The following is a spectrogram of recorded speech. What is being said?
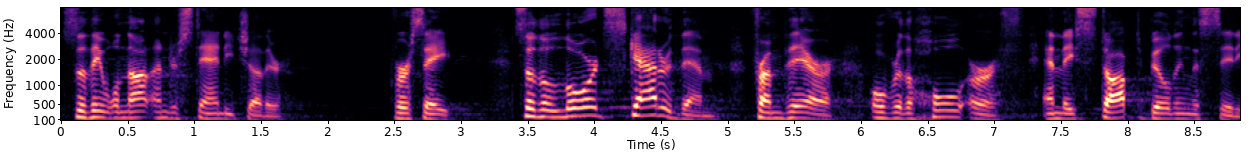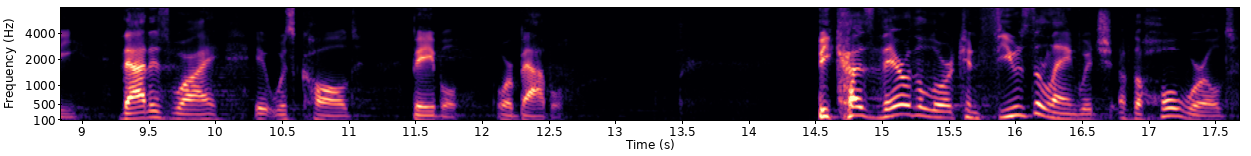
so they will not understand each other. Verse 8 So the Lord scattered them from there over the whole earth, and they stopped building the city. That is why it was called Babel or Babel. Because there the Lord confused the language of the whole world,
